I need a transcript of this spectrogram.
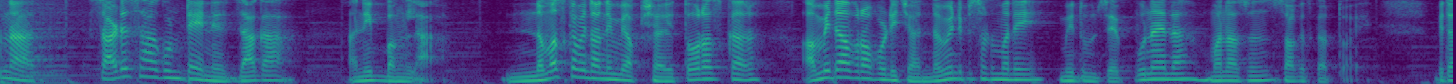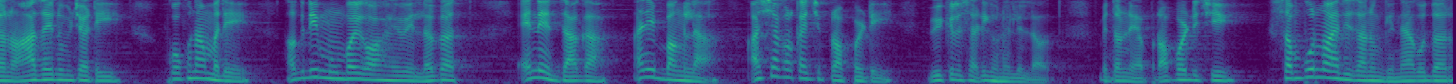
कोकणात साडेसहा गुंठ्याने जागा आणि बंगला. नमस्कार मित्रांनो मी अक्षय तोरसकर. अमिताभ प्रॉपर्टीच्या नवीन एपिसोडमध्ये मी तुमचे पुन्हा एकदा मनासून स्वागत आहे मित्रांनो आज आहे तुमच्यासाठी कोकणामध्ये अगदी मुंबई गोवा हायवे लगत एन ए जागा आणि बंगला अशा प्रकारची प्रॉपर्टी विक्रीसाठी घेऊन आलेलो आहोत. मित्रांनो या प्रॉपर्टीची संपूर्ण माहिती जाणून घेण्या अगोदर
